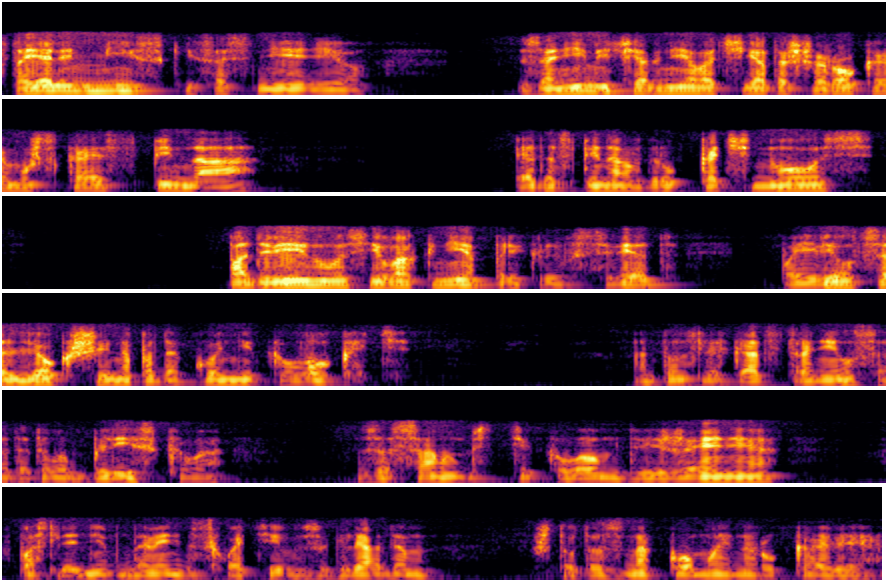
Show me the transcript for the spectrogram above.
Стояли миски со снедью. За ними чернела чья-то широкая мужская спина. Эта спина вдруг качнулась, подвинулась, и в окне, прикрыв свет, появился легший на подоконник локоть. Антон слегка отстранился от этого близкого, за самым стеклом движения — последнее мгновение схватив взглядом что-то знакомое на рукаве.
